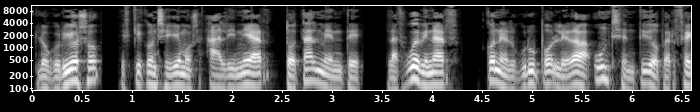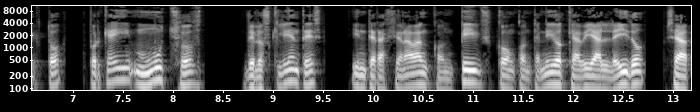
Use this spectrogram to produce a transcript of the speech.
Lo curioso es que conseguimos alinear totalmente las webinars con el grupo le daba un sentido perfecto porque hay muchos de los clientes interaccionaban con tips, con contenido que habían leído, o sea,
